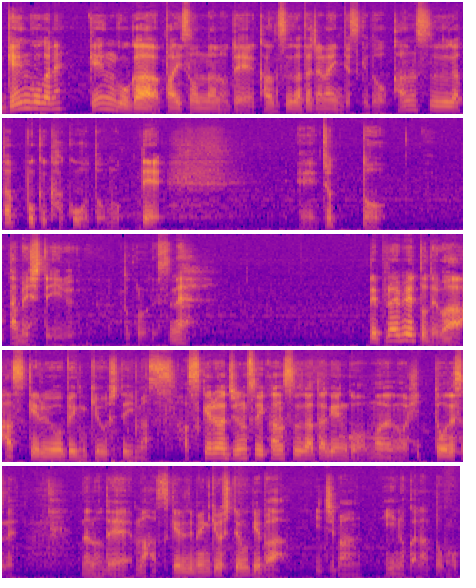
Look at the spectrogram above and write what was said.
言語がね言語が Python なので関数型じゃないんですけど関数型っぽく書こうと思って、えー、ちょっと試しているところですね。でプライベートではハスケルを勉強しています。ハスケルは純粋関数型言語、まあ、の筆頭ですね。なので、まあ、ハスケルで勉強しておけば一番いいのかなと思っ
